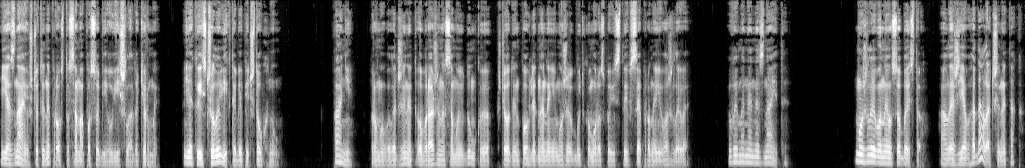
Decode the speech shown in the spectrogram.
Я знаю, що ти не просто сама по собі увійшла до тюрми. Якийсь чоловік тебе підштовхнув. Пані, промовила Джинет, ображена самою думкою, що один погляд на неї може будь-кому розповісти все про неї важливе. Ви мене не знаєте. Можливо, не особисто, але ж я вгадала, чи не так?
